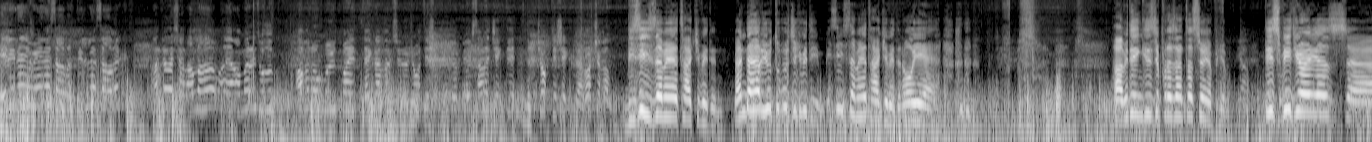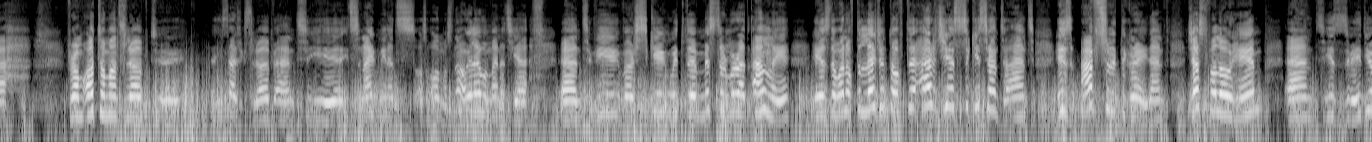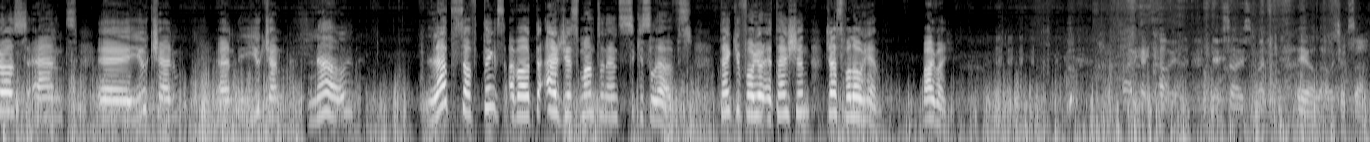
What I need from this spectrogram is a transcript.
Eline emeğine sağlık, diline sağlık. Arkadaşlar Allah'a emanet olun. Abone olmayı unutmayın. Tekrardan Hüseyin hocama teşekkür Efsane çekti. Çok teşekkürler. Hoşçakalın. bizi izlemeye takip edin. Ben de her YouTuber'cı gibi diyeyim. Bizi izlemeye takip edin. Oh yeah. ha bir de İngilizce prezentasyon yapayım. This video is uh, from Ottoman slope to Hisarcık slope and uh, it's 9 minutes almost no 11 minutes yeah and we were skiing with Mr. Murat Anli he is the one of the legend of the RGS ski center and he's absolutely great and just follow him and his videos and uh, you can and you can know lots of things about the Erciyes mountain and ski slopes. Thank you for your attention. Just follow him. Bye bye. Harika kahve ya. Efsanesin. Eyvallah çok sağ ol.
